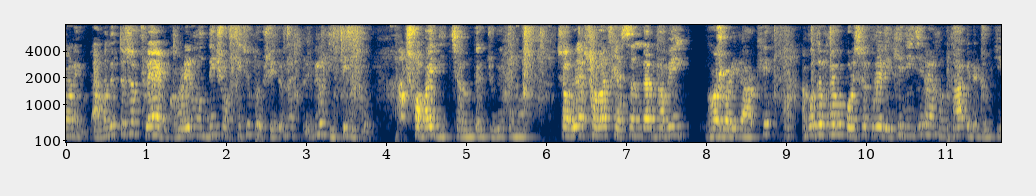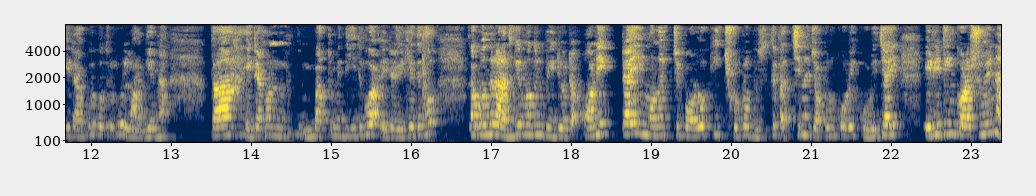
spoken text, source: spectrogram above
মানে আমাদের তো সব ফ্ল্যাট ঘরের মধ্যেই সব কিছু তো সেই জন্য এগুলো দিতেই হয়। আর সবাই দিচ্ছে এখনকার যুগে কোনো, সবাই সবাই ফ্যাশনদারভাবেই ঘর বাড়ি রাখে। আর বোতল থাকব পরিষ্কার করে রেখে দিয়েছিলাম, এখন থাক, এটা ঢুকিয়ে রাখব বোতলগুলো লাগে না। তা এটা এখন বাথরুমে দিয়ে দেবো, এটা রেখে দেবো। তা বন্ধুরা, আজকের মতন ভিডিওটা অনেকটাই মনে হচ্ছে বড় কি ছোট বুঝতে পারছি না, যখন করে করে যাই। এডিটিং করার সময় না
